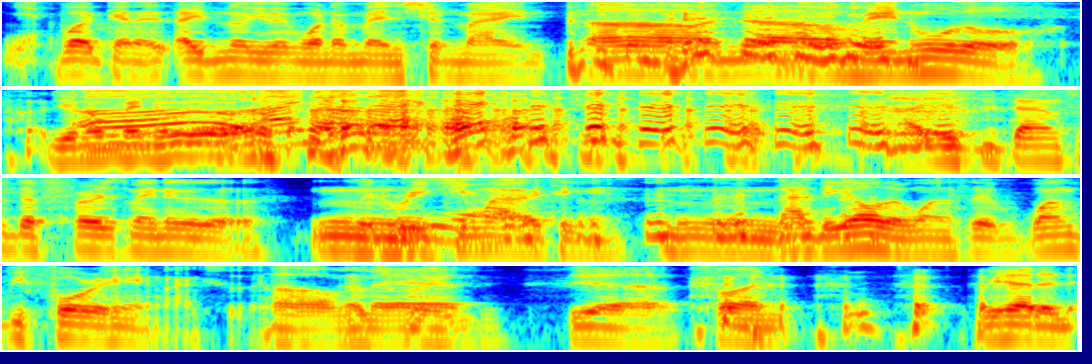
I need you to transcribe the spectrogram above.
Yeah. What can I? I don't even want to mention mine. Oh, no. menudo. You know Oh, menudo. I know that. Jesus I used to dance with the first menudo with Mm. Ricky Yeah. Martin Mm. and the other ones, the one before him actually. Oh That's man, crazy. yeah, fun. we had an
